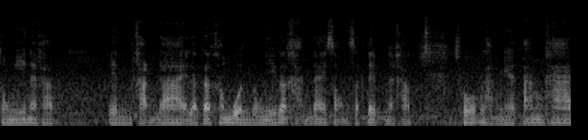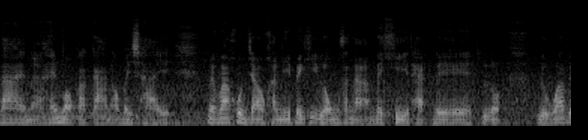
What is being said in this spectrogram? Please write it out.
ตรงนี้นะครับ เป็นขันได้แล้วก็ข้างบนตรงนี้ก็ขันได้ 2 สเต็ปนะครับ โชคหลังเนี่ยตั้งค่าได้นะ ให้เหมาะกับการเอาไปใช้ ไม่ว่าคุณจะเอาคันนี้ไปขี่ลงสนามไปขี่แท็กเดย์หรือว่าไป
